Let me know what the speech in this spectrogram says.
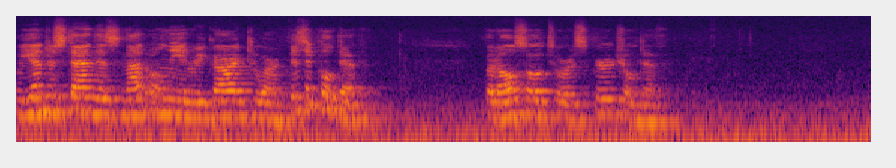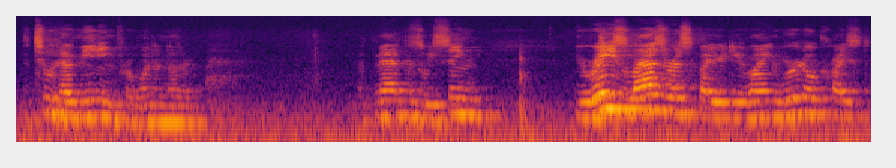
We understand this not only in regard to our physical death, but also to our spiritual death. The two have meaning for one another. At Matins we sing, You raised Lazarus by your divine word, O Christ.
